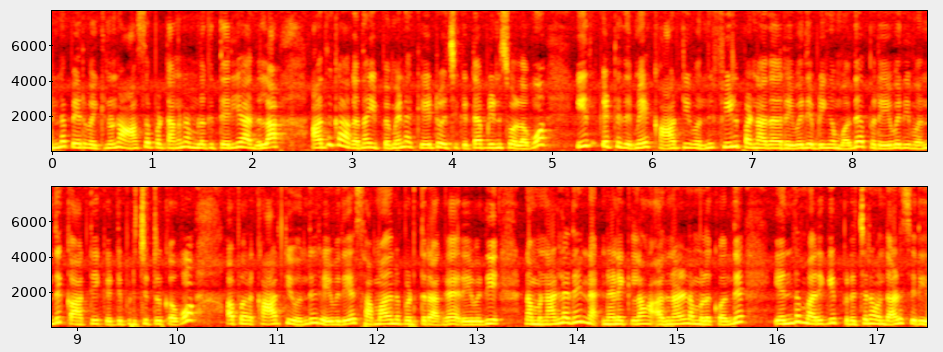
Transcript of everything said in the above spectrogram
என்ன பேர் வைக்கணும்னு ஆசைப்பட்டாங்கன்னு நம்மளுக்கு தெரியாதுல்ல? அதுக்காக தான் இப்போமே நான் கேட்டு வச்சுக்கிட்டேன் அப்படின்னு சொல்லவும் இது கெட்டதுமே கார்த்தி வந்து ஃபீல் பண்ணாத ரேவதி அப்படிங்கும்போது அப்போ ரேவதி வந்து கார்த்தியை கட்டி பிடிச்சிட்டு இருக்கவும் அப்புறம் கார்த்தி வந்து ரேவதியை சமாதானப்படுத்துகிறாங்க ரேவதி நம்ம நல்லதே நினைக்கலாம். அதனால நம்மளுக்கு வந்து எந்த மாதிரிக்கு பிரச்சனை வந்தாலும் சரி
